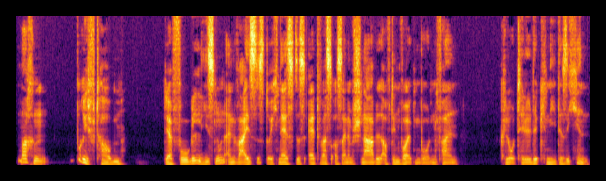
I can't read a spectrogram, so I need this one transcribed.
machen Brieftauben. Der Vogel ließ nun ein weißes, durchnässtes Etwas aus seinem Schnabel auf den Wolkenboden fallen. Clotilde kniete sich hin.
